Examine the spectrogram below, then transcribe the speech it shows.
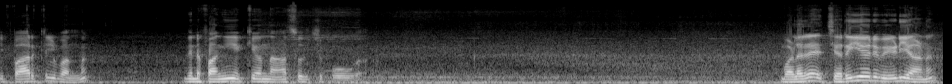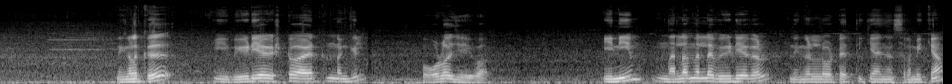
ഈ പാർക്കിൽ വന്ന് ഇതിന്റെ ഭംഗിയൊക്കെ ഒന്ന് ആസ്വദിച്ച് പോവുക. വളരെ ചെറിയൊരു വീഡിയോ ആണ്. നിങ്ങൾക്ക് ഈ വീഡിയോ ഇഷ്ടമായിട്ടുണ്ടെങ്കിൽ ഫോളോ ചെയ്യുക. ഇനിയും നല്ല നല്ല വീഡിയോകൾ നിങ്ങളിലോട്ട് എത്തിക്കാൻ ഞാൻ ശ്രമിക്കാം.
